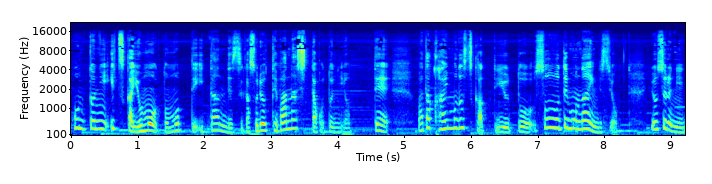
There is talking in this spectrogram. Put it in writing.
本当にいつか読もうと思っていたんですがそれを手放したことによってまた買い戻すかっていうとそうでもないんですよ。要するに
